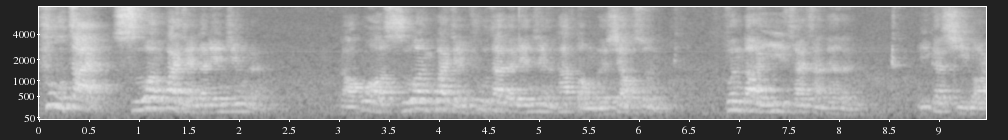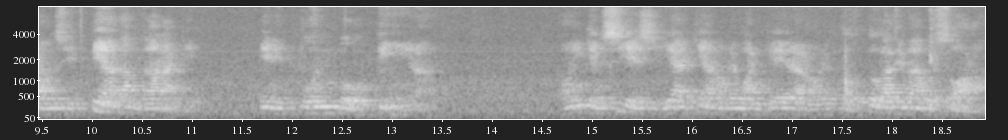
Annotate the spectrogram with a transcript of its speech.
负债十万块钱的年轻人，搞不好十万块钱负债的年轻人，他懂得孝顺，分到一亿财产的人，伊个死大人是拼到毋知来去，因为分无平啦。我已经死的时，伊个囝拢咧冤家啦，拢咧过过到即摆袂煞啦。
